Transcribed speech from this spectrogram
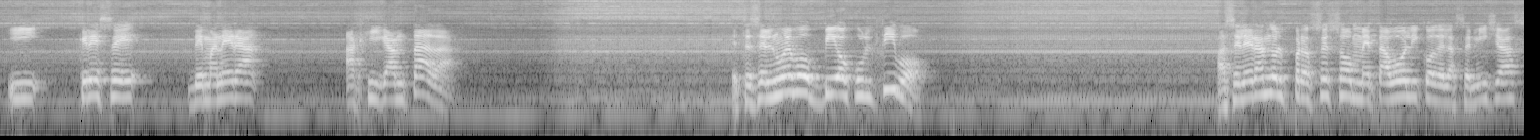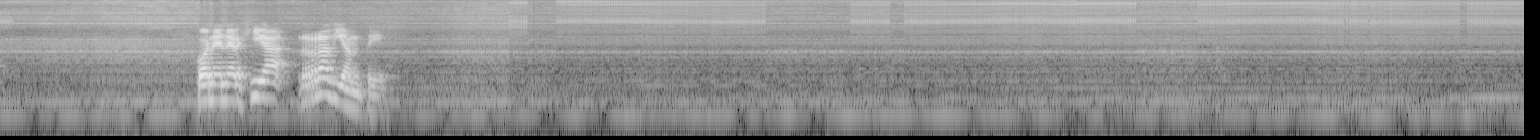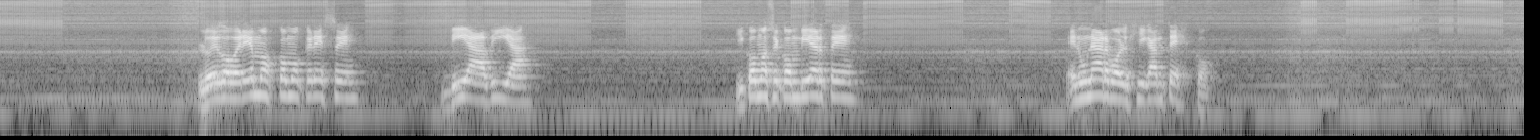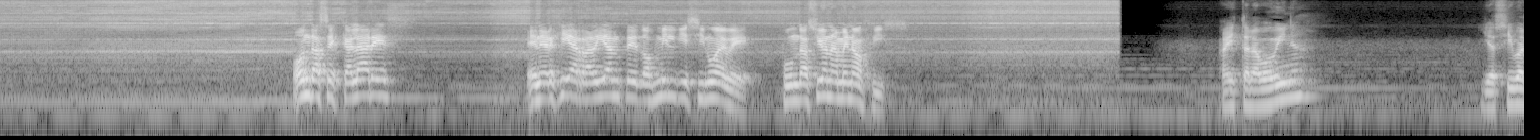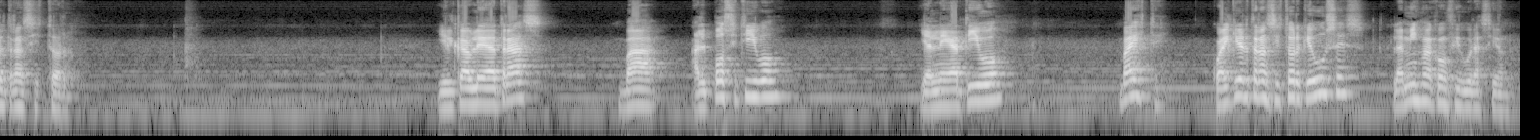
y crece de manera agigantada. Este es el nuevo biocultivo, acelerando el proceso metabólico de las semillas con energía radiante. Luego veremos cómo crece día a día y cómo se convierte en un árbol gigantesco. Ondas escalares, energía radiante 2019, Fundación Amenofis. Ahí está la bobina y así va el transistor. Y el cable de atrás va al positivo y al negativo va este. Cualquier transistor que uses, la misma configuración.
